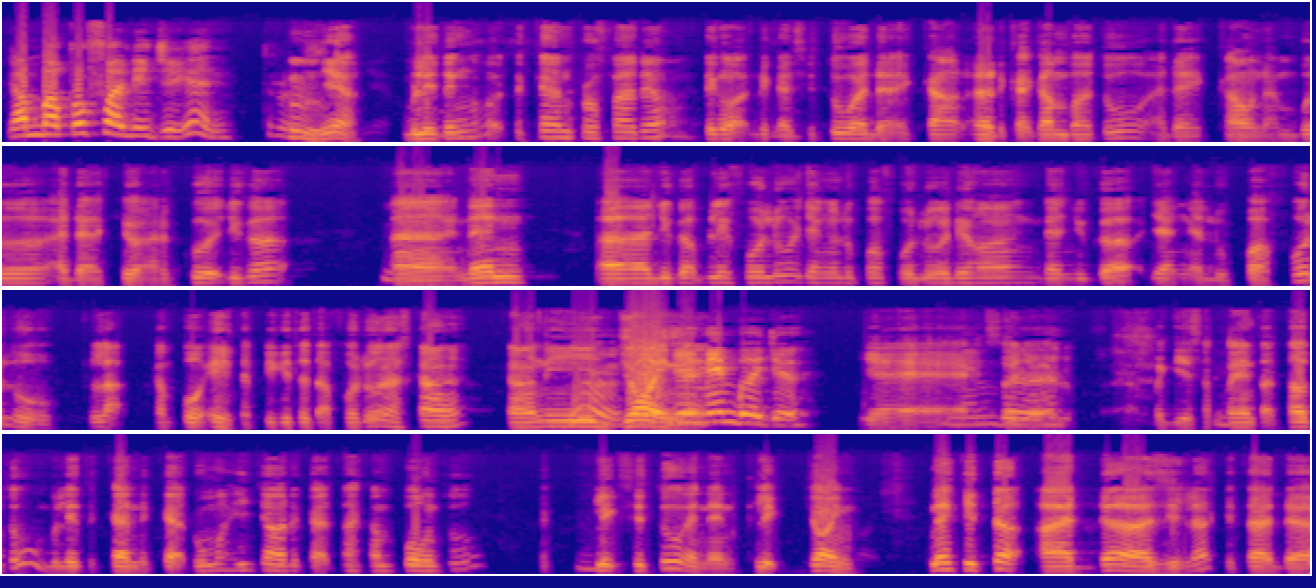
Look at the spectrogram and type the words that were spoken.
gambar profil dia je kan? Terus. Hmm, ya. Yeah. Boleh tengok tekan profile dia. Tengok dekat situ ada account uh, dekat gambar tu ada account number, ada QR code juga. Hmm. Uh, then uh, juga boleh follow, jangan lupa follow dia orang dan juga jangan lupa follow kelab kampung. Eh tapi kita tak follow lah sekarang. Sekarang ni Hmm, join Jadi kan. member je. Yeah. So Member. jangan lupa. Bagi siapa yang tak tahu tu boleh tekan dekat rumah hijau dekat atas kampung tu. Klik situ and then klik join. Dan kita ada Zila, kita ada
